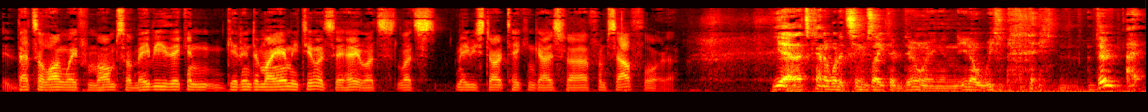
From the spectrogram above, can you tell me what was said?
that's a long way from home, so maybe they can get into Miami too and say, "Hey, let's let's maybe start taking guys uh, from South Florida. Yeah, that's kind of what it seems like they're doing, and you know we, they're. I,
